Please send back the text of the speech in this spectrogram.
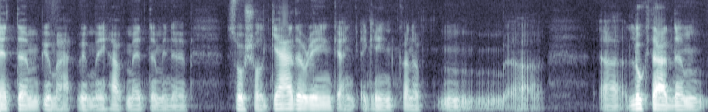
met them. You may, you may have met them in a social gathering and again, kind of mm, uh, uh, looked at them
